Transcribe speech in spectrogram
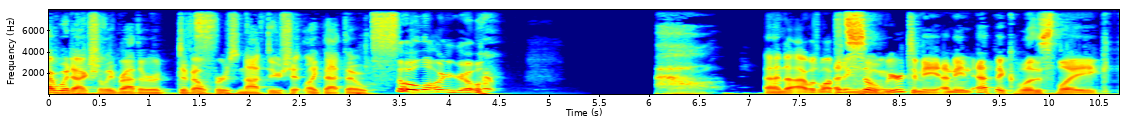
I would actually rather developers not do shit like that, though. so long ago. Wow. And I was watching. That's so weird to me. I mean, Epic was like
